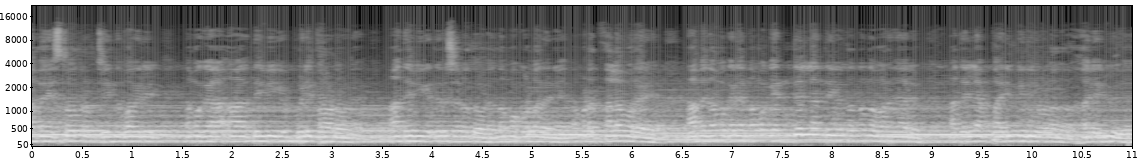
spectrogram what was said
ആമേ സ്തോത്രം ചെയ്യുന്നു പകലിൽ നമുക്ക് ആ ദൈവിക വെളിപ്പാടോടെ ആ ദൈവിക ദർശനത്തോടെ നമുക്കുള്ളതിനെ നമ്മുടെ തലമുറയെ ആമേ നമുക്കറിയാം നമുക്ക് എന്തെല്ലാം ദൈവം തന്നെന്ന് പറഞ്ഞാലും അതെല്ലാം പരിമിതിയുള്ളതാണ്. ഹല്ലേലൂയ.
